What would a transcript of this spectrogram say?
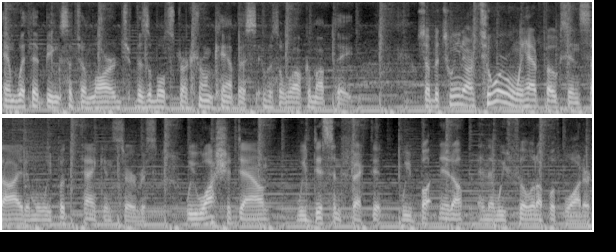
and with it being such a large visible structure on campus, it was a welcome update. So between our tour when we had folks inside and when we put the tank in service, we wash it down, we disinfect it, we button it up, and then we fill it up with water.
